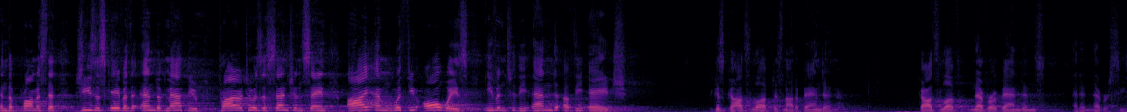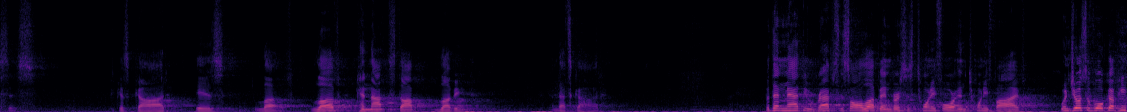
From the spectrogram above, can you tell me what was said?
in the promise that Jesus gave at the end of Matthew prior to his ascension, saying, I am with you always, even to the end of the age. Because God's love does not abandon. God's love never abandons and it never ceases because God is love. Love cannot stop loving, and that's God. But then Matthew wraps this all up in verses 24 and 25. When Joseph woke up, he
